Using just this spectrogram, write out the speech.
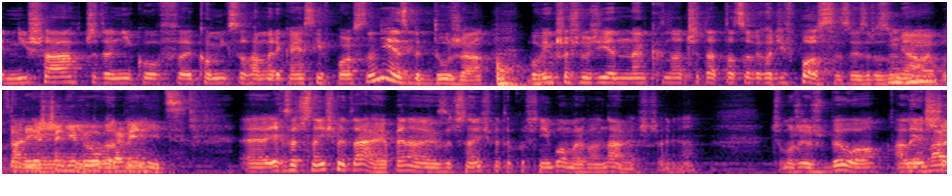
e, nisza czytelników komiksów amerykańskich w Polsce no nie jest zbyt duża, bo większość ludzi jednak no, czyta to, co wychodzi w Polsce, co jest zrozumiałe. Mm -hmm. Ale jeszcze nie było prawie nic. E, jak zaczynaliśmy, tak, ja pamiętam, jak zaczynaliśmy, to kurczę nie było Marvel Now jeszcze, nie? Czy może już było, ale nie, jeszcze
